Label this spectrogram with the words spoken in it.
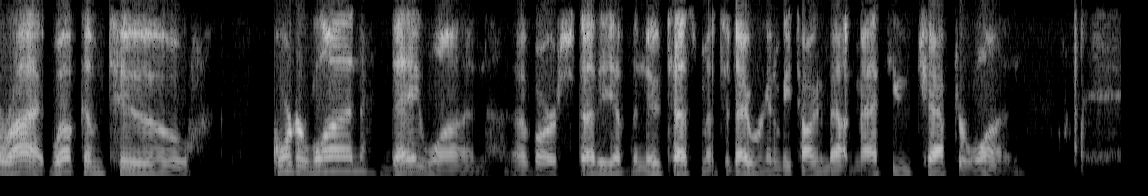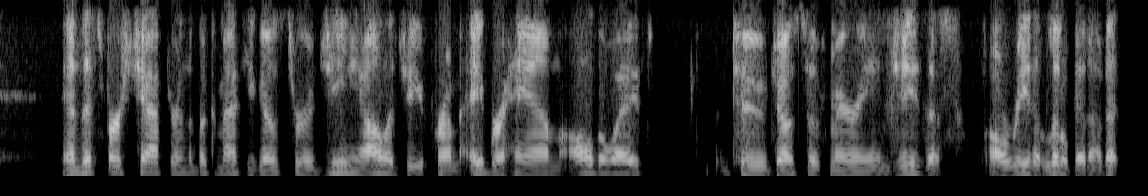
right, welcome to quarter one, day one of our study of the New Testament. Today we're going to be talking about Matthew chapter one. And this first chapter in the book of Matthew goes through a genealogy from Abraham all the way to Joseph, Mary, and Jesus. I'll read a little bit of it.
